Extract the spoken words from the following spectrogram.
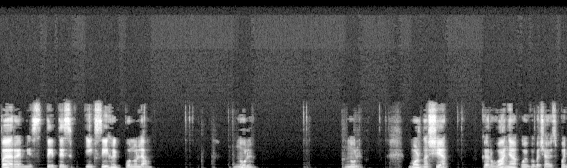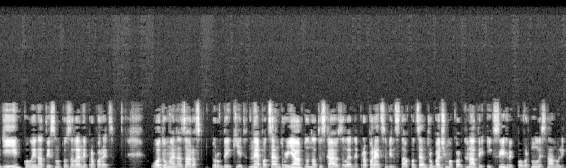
Переміститись в XY по нулям. 0. 0. Можна ще керування, ой, вибачаюсь, події, коли натиснуто зелений прапорець. От у мене зараз рудий кіт не по центру явно, натискаю зелений прапорець, він став по центру, бачимо координати X, Y повернулись на нулі.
